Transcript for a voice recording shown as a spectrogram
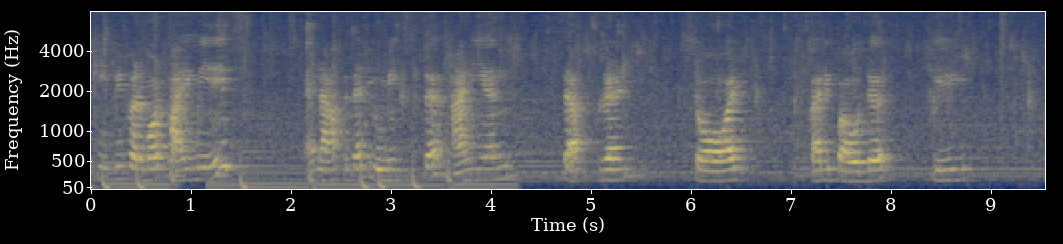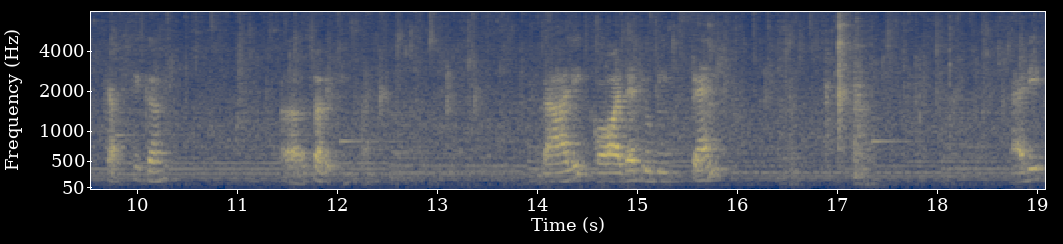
Keep it for about 5 minutes and after that you mix the onion, saffron, salt, curry powder, chili, capsicum, uh, sorry, garlic, all that you mix and add it,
